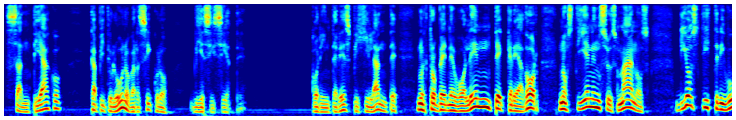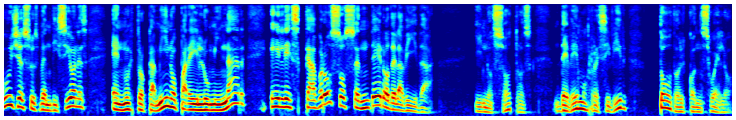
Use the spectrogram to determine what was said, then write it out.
Santiago capítulo 1 versículo 17. Con interés vigilante, nuestro benevolente Creador nos tiene en sus manos. Dios distribuye sus bendiciones en nuestro camino para iluminar el escabroso sendero de la vida. Y nosotros debemos recibir todo el consuelo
